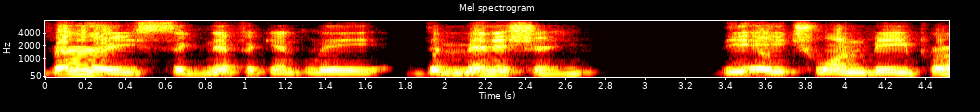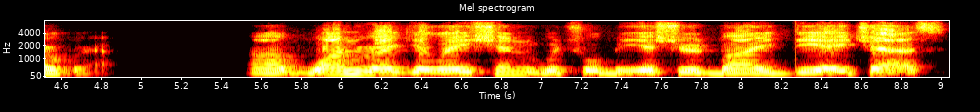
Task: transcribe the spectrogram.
very significantly diminishing the H-1B program. Uh, one regulation, which will be issued by DHS,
